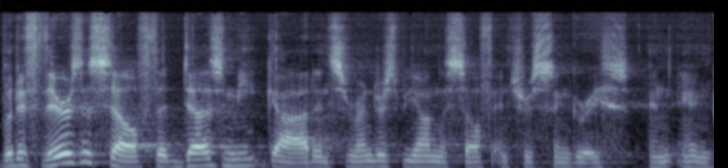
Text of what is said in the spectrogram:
But if there's a self that does meet God and surrenders beyond the self interest and, grace, and, and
